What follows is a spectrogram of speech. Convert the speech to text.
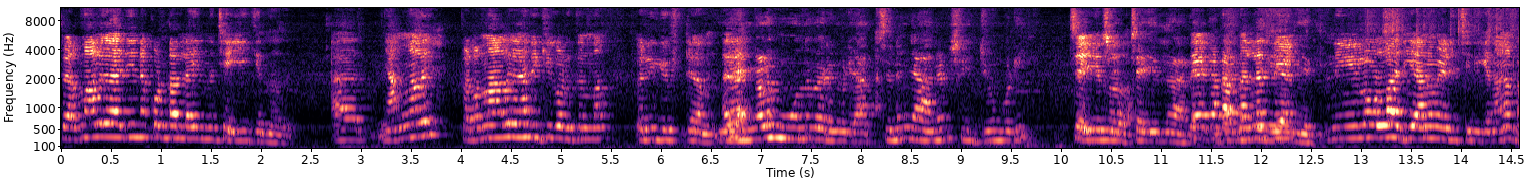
പിറന്നാളുകാരിനെ കൊണ്ടല്ല ഇന്ന് ചെയ്യിക്കുന്നത്. ഞങ്ങൾ പിറന്നാളുകാരിക്ക് കൊടുക്കുന്ന ഒരു ഗിഫ്റ്റാണ് ആണ്. ഞങ്ങൾ മൂന്ന് പേരും കൂടി അച്ഛനും ഞാനും ഷിജുവും കൂടി ചെയ്യുന്നതാണ്. നല്ല. നീളമുള്ള അരിയാണ് മേടിച്ചിരിക്കുന്നത് കണ്ട?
